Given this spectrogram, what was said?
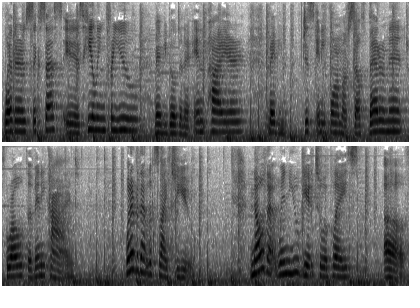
whether success is healing for you, maybe building an empire, maybe just any form of self betterment, growth of any kind, whatever that looks like to you, know that when you get to a place of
